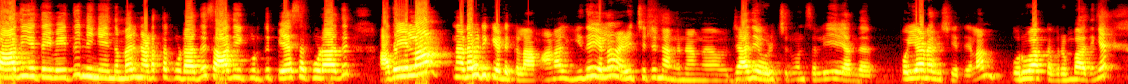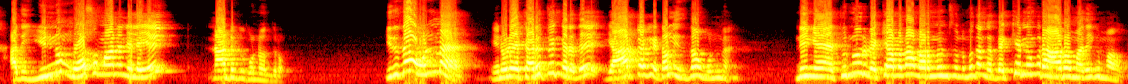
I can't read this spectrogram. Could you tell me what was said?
சாதியத்தை வைத்து நீங்க இந்த மாதிரி நடத்தக்கூடாது சாதியை குறித்து பேசக்கூடாது. அதையெல்லாம் நடவடிக்கை எடுக்கலாம். ஆனால் இதையெல்லாம் அழிச்சிட்டு நாங்க நாங்க ஜாதியை ஒழிச்சிருவோம்னு சொல்லி அந்த பொய்யான விஷயத்தை எல்லாம் உருவாக்க விரும்பாதீங்க. அது இன்னும் மோசமான நிலையை நாட்டுக்கு கொண்டு வந்துரும். இதுதான் உண்மை. என்னுடைய கருத்துங்கிறது யார்கிட்ட கேட்டாலும் இதுதான் உண்மை. நீங்க துண்ணூறு வைக்காம தான் வரணும்னு சொல்லும்போது அங்க வைக்கணுங்கிற ஆர்வம் அதிகமாகும்.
